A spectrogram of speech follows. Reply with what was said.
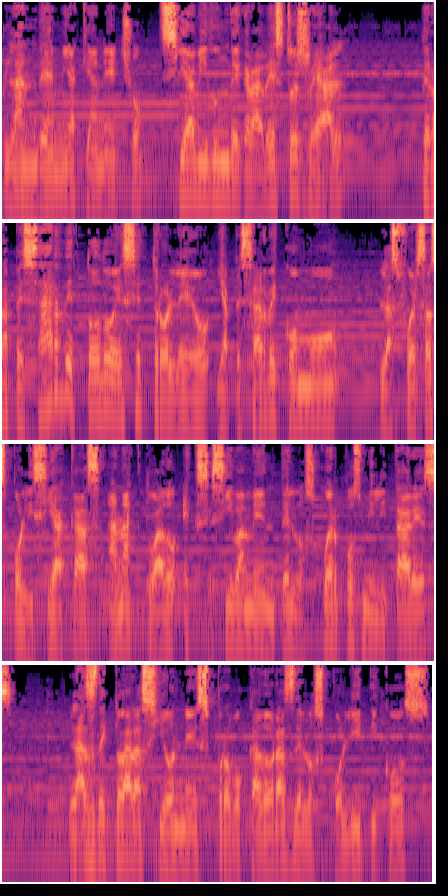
pandemia que han hecho. Sí ha habido un degrade, esto es real. Pero a pesar de todo ese troleo y a pesar de cómo las fuerzas policíacas han actuado excesivamente, los cuerpos militares las declaraciones provocadoras de los políticos,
